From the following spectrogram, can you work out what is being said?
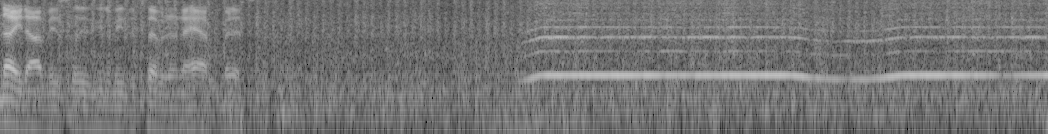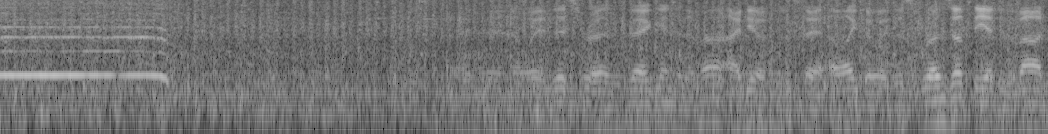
night obviously is going to be the seven and a half minutes. This runs back into the mountain, I do have to say, I like the way this runs up the edge of the mountain.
